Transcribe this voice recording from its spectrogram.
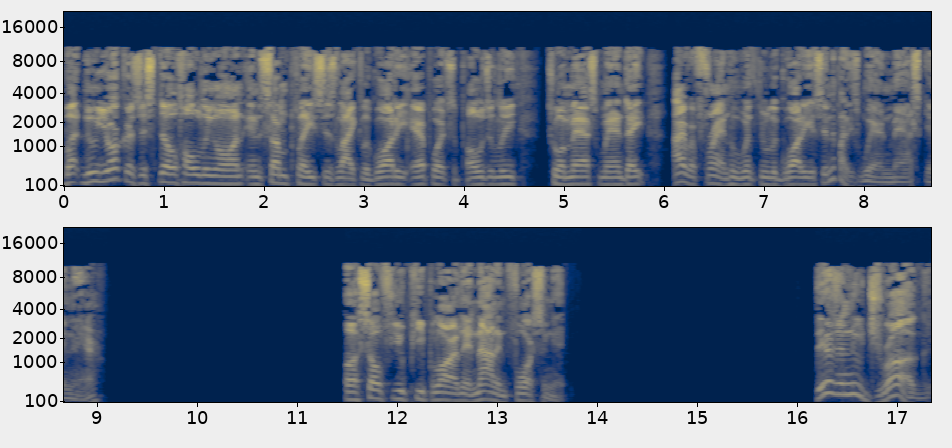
But New Yorkers are still holding on in some places like LaGuardia Airport, supposedly, to a mask mandate. I have a friend who went through LaGuardia and said, nobody's wearing masks in there. Or so few people are, and they're not enforcing it. There's a new drug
